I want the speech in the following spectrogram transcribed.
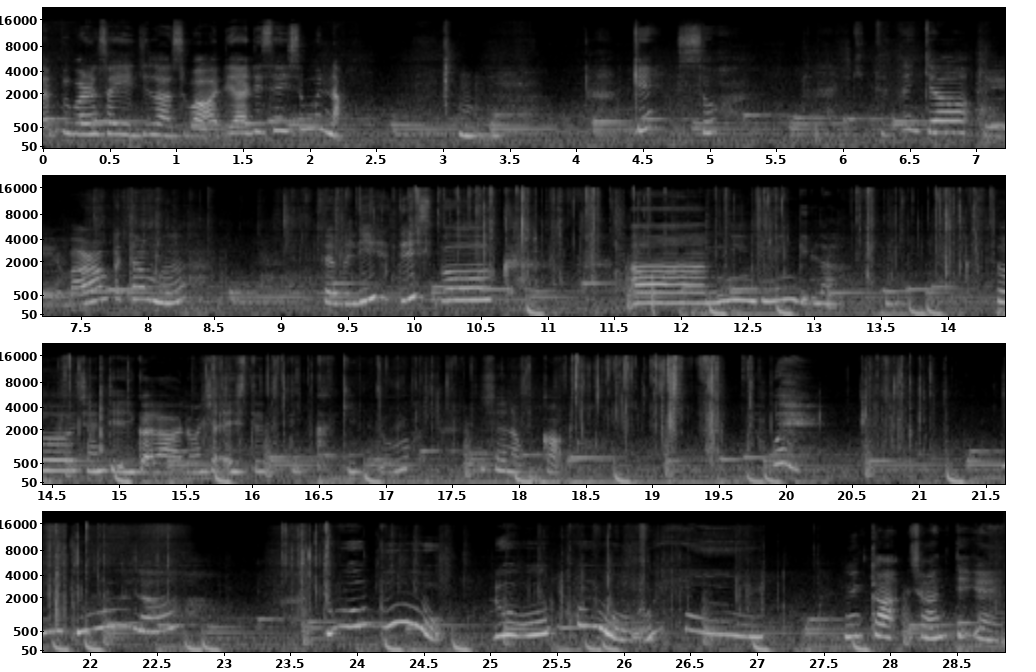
Tapi barang saya je lah sebab adik-adik saya semua nak. Hmm. Okay, so kita tunjuk. Okay, barang pertama saya beli this book. Um, ni RM2 lah. So, cantik jugalah. Dia macam estetik gitu. So, saya nak buka. Weh. Ni dua lah. Dua buku. Dua. Weh. Ni kak cantik kan?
